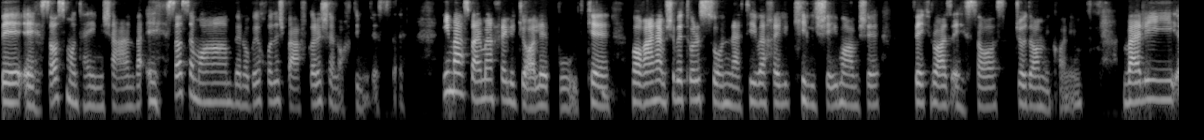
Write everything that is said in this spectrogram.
به احساس منتهی میشن و احساس ما هم به نوبه خودش به افکار شناختی می‌رسه. این بحث برای من خیلی جالب بود که واقعا همیشه به طور سنتی و خیلی کلیشه‌ای ما همیشه فکر رو از احساس جدا می‌کنیم. ولی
